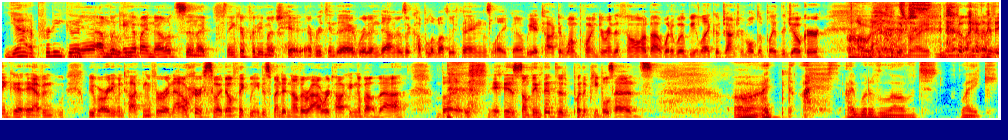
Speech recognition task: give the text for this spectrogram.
Yeah. A pretty good. yeah, I'm looking at my notes, and I think I pretty much hit everything that I had written down. There's a couple of other things, like uh, we had talked at one point during the film about what it would be like if John Travolta played the Joker. Oh, yeah, that's right. Yeah. I think uh, having we've already been talking for an hour, so I don't think we need to spend another hour talking about that. But it is something that to put in people's heads. Uh, I, I I would have loved like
